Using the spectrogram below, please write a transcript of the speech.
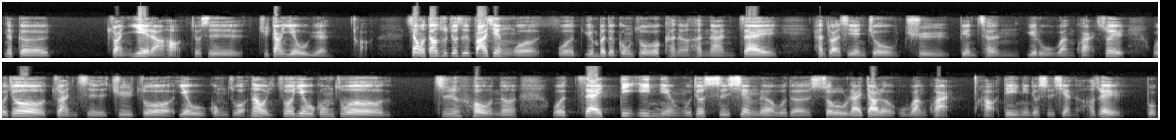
那个转业了哈，就是去当业务员。好，像我当初就是发现我我原本的工作我可能很难在。很短时间就去变成月入五万块，所以我就转职去做业务工作。那我做业务工作之后呢，我在第一年我就实现了我的收入来到了五万块。好，第一年就实现了。好，所以布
